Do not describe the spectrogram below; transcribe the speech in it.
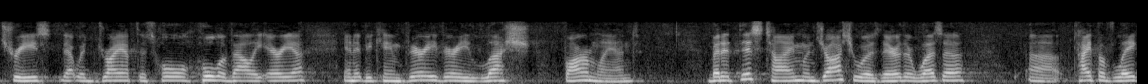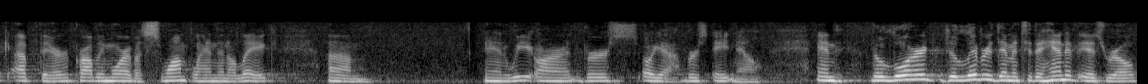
trees that would dry up this whole Hula Valley area, and it became very, very lush farmland. But at this time, when Joshua was there, there was a uh, type of lake up there, probably more of a swampland than a lake. Um, and we are at verse, oh yeah, verse 8 now. And the Lord delivered them into the hand of Israel,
